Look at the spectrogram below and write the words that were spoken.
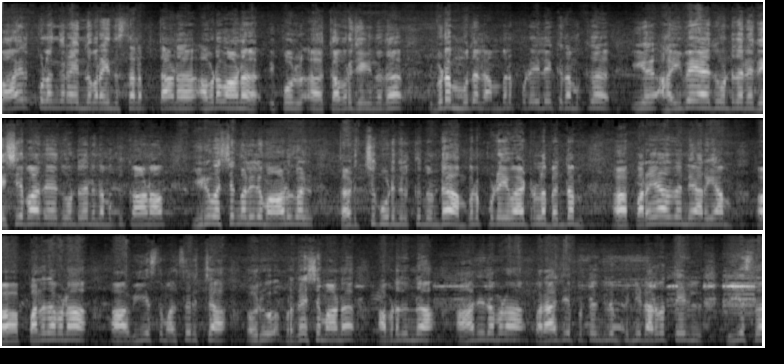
പായൽക്കുളങ്ങര എന്ന് പറയുന്ന സ്ഥലത്താണ് അവിടമാണ് ഇപ്പോൾ കവർ ചെയ്യുന്നത്. ഇവിടെ മുതൽ അമ്പലപ്പുഴയിലേക്ക് നമുക്ക് ഈ ഹൈവേ ആയതുകൊണ്ട് തന്നെ ദേശീയപാത ആയതുകൊണ്ട് തന്നെ നമുക്ക് കാണാം. ഇരുവശങ്ങളിലും ആളുകൾ തടിച്ചുകൂടി നിൽക്കുന്നുണ്ട്. അമ്പലപ്പുഴയുമായിട്ടുള്ള ബന്ധം പറയാതെ തന്നെ അറിയാം. പലതവണ വി എസ് മത്സരിച്ച ഒരു പ്രദേശമാണ്. അവിടെ നിന്ന് ആദ്യ തവണ പരാജയപ്പെട്ടെങ്കിലും പിന്നീട് അറുപത്തേഴിൽ വി എസ്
